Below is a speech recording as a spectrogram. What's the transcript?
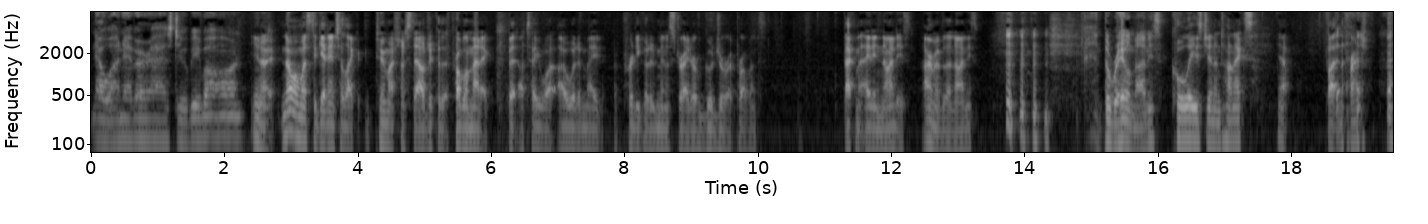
No one ever has to be born. You know, no one wants to get into like too much nostalgia because it's problematic. But I'll tell you what, I would have made a pretty good administrator of Gujarat province back in the 1890s. I remember the 90s. The real nineties. Coolies, gin and tonics. Yep. Fighting the French.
